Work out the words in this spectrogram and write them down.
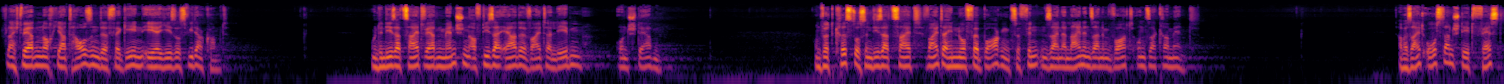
Vielleicht werden noch Jahrtausende vergehen, ehe Jesus wiederkommt. Und in dieser Zeit werden Menschen auf dieser Erde weiter leben und sterben. Und wird Christus in dieser Zeit weiterhin nur verborgen zu finden sein, allein in seinem Wort und Sakrament. Aber seit Ostern steht fest,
